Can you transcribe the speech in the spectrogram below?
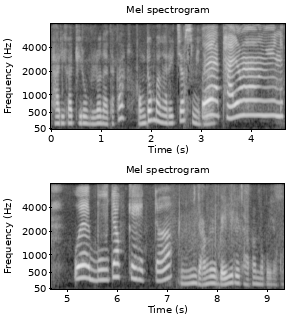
바리가 뒤로 물러나다가 엉덩방아를 찧었습니다. 왜 다영이는 왜 무섭게 했죠? 음, 양을 메이를 잡아먹으려고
